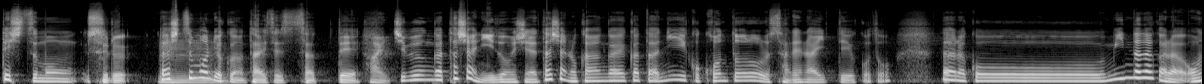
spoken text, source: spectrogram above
て質問するだ質問力の大切さって、はい自分が他者に依存しない他者の考え方にこうコントロールされないっていうことだからこうみんなだから同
